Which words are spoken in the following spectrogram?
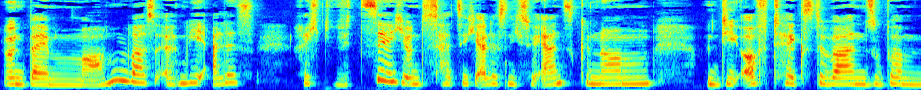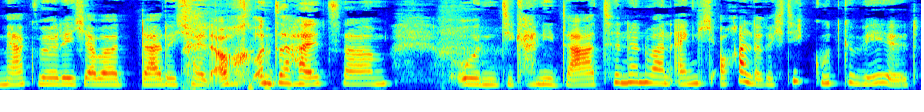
Und bei Mom war es irgendwie alles recht witzig und es hat sich alles nicht so ernst genommen. Und die Off-Texte waren super merkwürdig, aber dadurch halt auch unterhaltsam. Und die Kandidatinnen waren eigentlich auch alle richtig gut gewählt.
